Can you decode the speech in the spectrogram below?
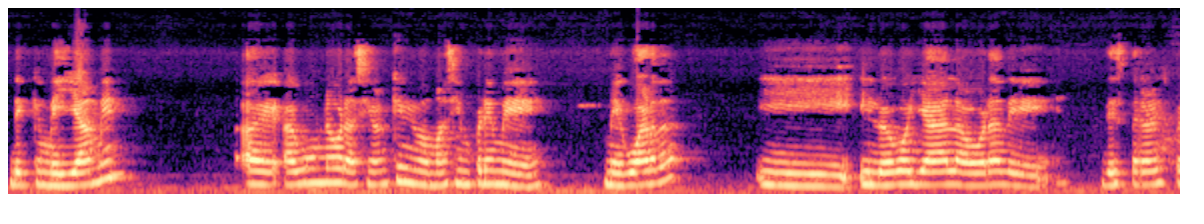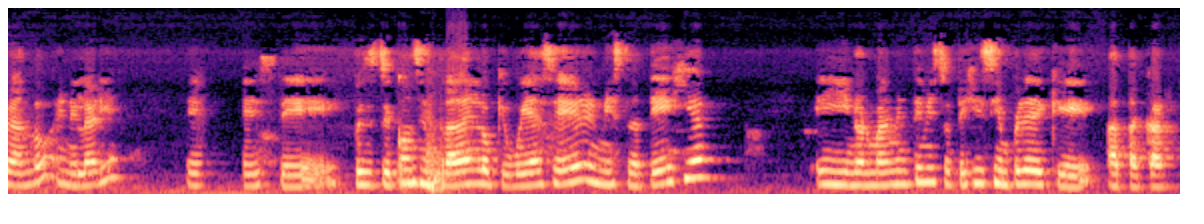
de que me llamen, ha- hago una oración que mi mamá siempre me, me guarda y, y luego ya a la hora de, de estar esperando en el área, eh, este, pues estoy concentrada en lo que voy a hacer, en mi estrategia y normalmente mi estrategia es siempre de que atacar,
